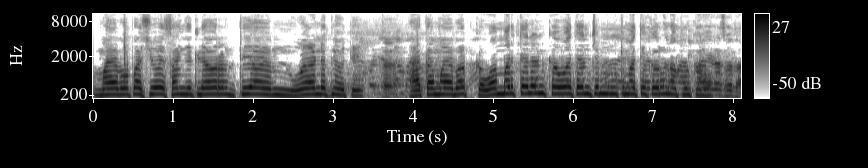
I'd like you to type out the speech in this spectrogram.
मायाबापाशिवाय सांगितल्यावर ते अं, ओलांडत नव्हते. आता मायाबाप कवा मरतेल आणि कवा त्यांची मूतमाती करून आपण करा.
